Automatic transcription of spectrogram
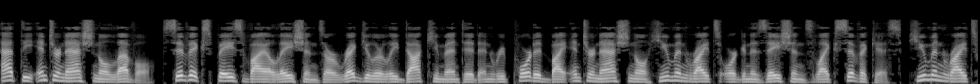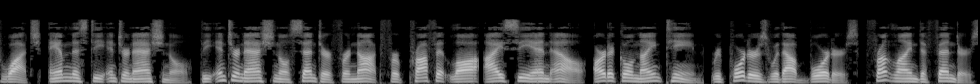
At the international level, civic space violations are regularly documented and reported by international human rights organizations like Civicus, Human Rights Watch, Amnesty International, the International Center for Not-for-Profit Law ICNL, Article 19, Reporters Without Borders, Frontline Defenders,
